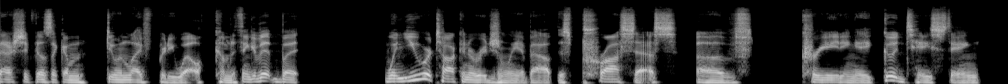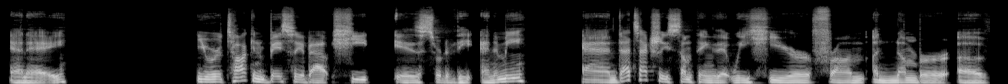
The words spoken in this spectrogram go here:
actually feels like I'm doing life pretty well, come to think of it. But when you were talking originally about this process of creating a good tasting NA, you were talking basically about heat is sort of the enemy. And that's actually something that we hear from a number of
